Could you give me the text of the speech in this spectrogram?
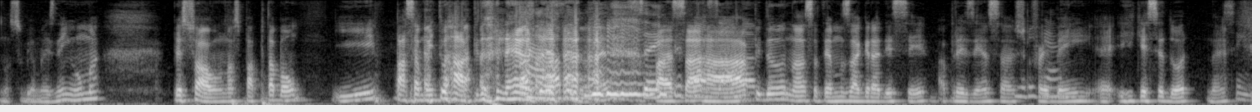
não subiu mais nenhuma. Pessoal, o nosso papo tá bom e passa muito rápido, né? Passa rápido, né? Passa rápido. Nós só temos a agradecer a presença. Acho que foi Obrigada. bem é, enriquecedor, né? Sim.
